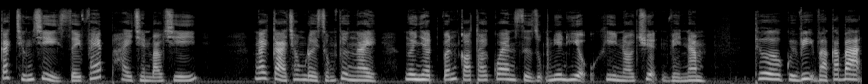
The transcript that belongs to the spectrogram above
các chứng chỉ, giấy phép hay trên báo chí. Ngay cả trong đời sống thường ngày, người Nhật vẫn có thói quen sử dụng niên hiệu khi nói chuyện về năm. Thưa quý vị và các bạn,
